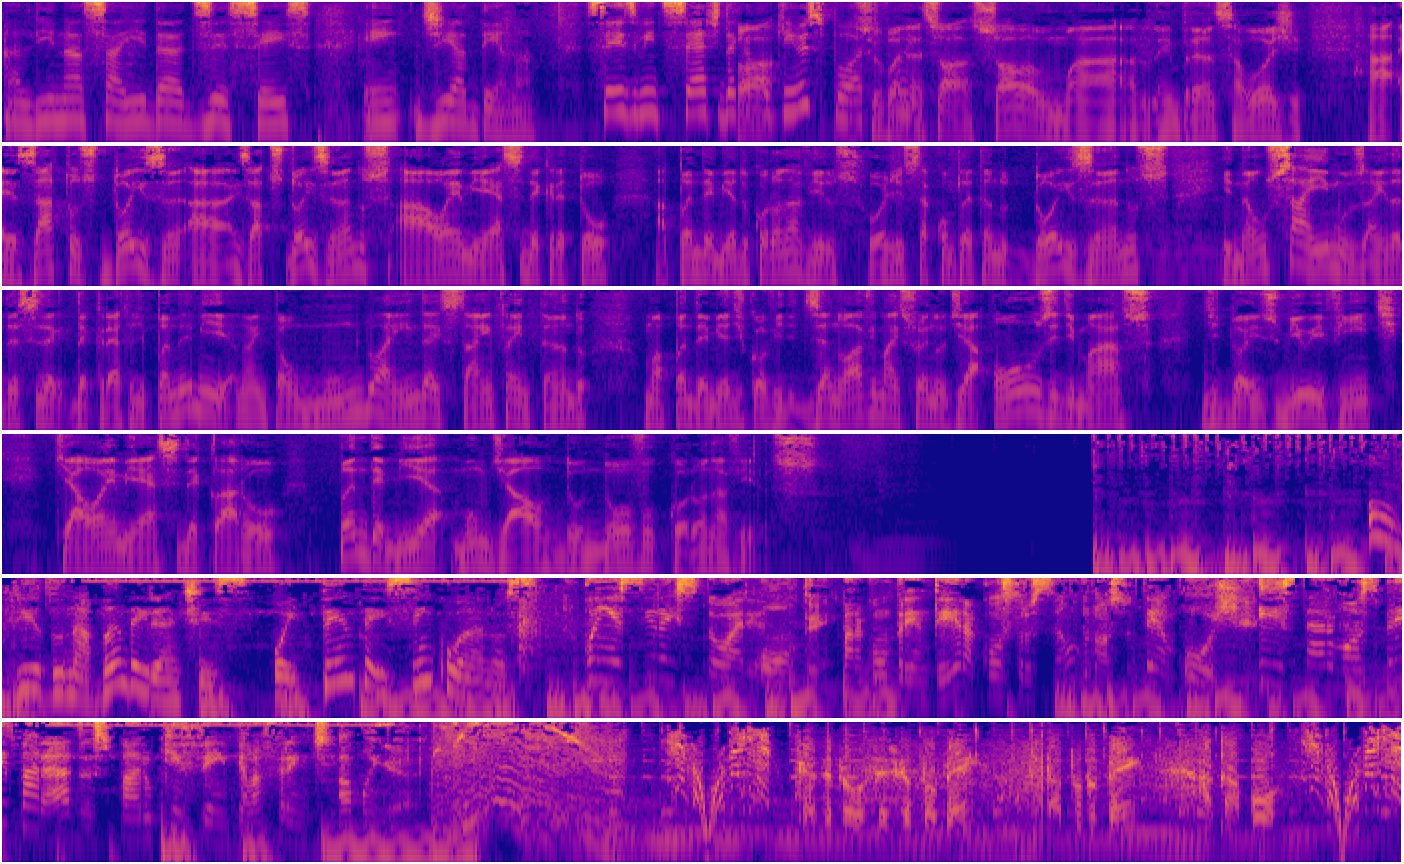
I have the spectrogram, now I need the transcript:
ali na saída 16 em Diadema. 6h27, daqui Só, a pouquinho o esporte. Silvana, só, só uma lembrança hoje. Há exatos, dois, há exatos dois anos, a OMS decretou a pandemia do coronavírus. Hoje está completando dois anos e não saímos ainda desse de- decreto de pandemia. né? Então o mundo ainda está enfrentando uma pandemia de Covid-19, mas foi no dia 11 de março de 2020 que a OMS declarou pandemia mundial do novo coronavírus. Ouvido na Bandeirantes. 85 anos. Conhecer a história. Ontem. Para compreender a construção do nosso tempo. Hoje. E estarmos preparados para o que vem pela frente. Amanhã. Quer dizer pra vocês que eu tô bem, tá tudo bem, acabou.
